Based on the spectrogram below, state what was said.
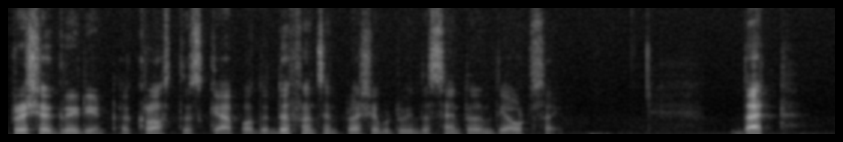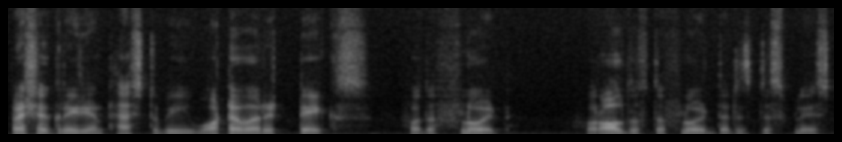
pressure gradient across this gap or the difference in pressure between the center and the outside? That pressure gradient has to be whatever it takes for the fluid, for all of the fluid that is displaced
